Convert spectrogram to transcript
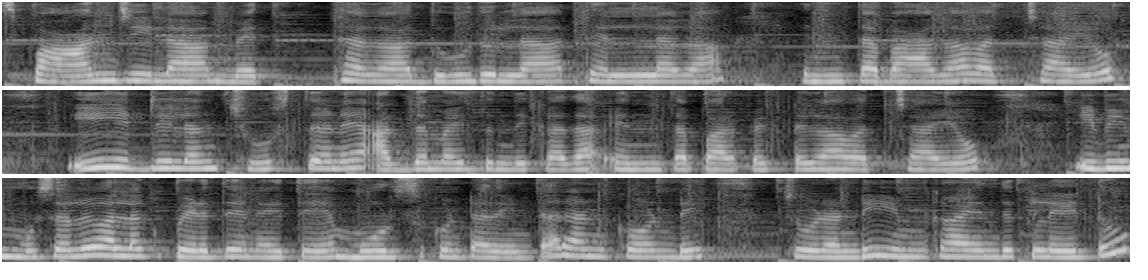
స్పాంజీలా మెత్తగా దూదుల్లా తెల్లగా ఎంత బాగా వచ్చాయో ఈ ఇడ్లీలను చూస్తేనే అర్థమవుతుంది కదా ఎంత పర్ఫెక్ట్గా వచ్చాయో. ఇవి ముసలి వాళ్ళకు పెడితేనైతే మూర్చుకుంటూ తింటారు అనుకోండి చూడండి ఇంకా ఎందుకు లేటు?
